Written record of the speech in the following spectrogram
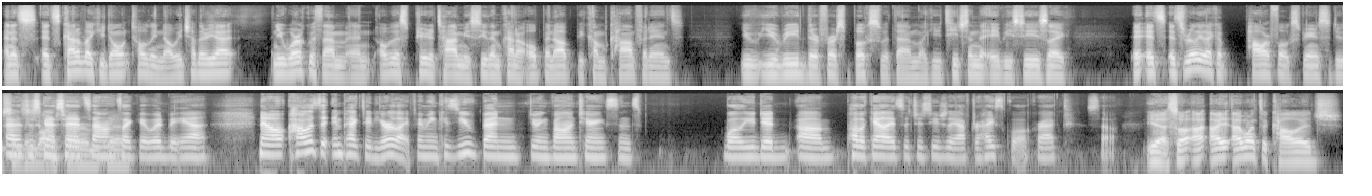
and it's it's kind of like you don't totally know each other yet, and you work with them, and over this period of time, you see them kind of open up, become confident. You you read their first books with them, like you teach them the ABCs, like. it- It's it's really like a powerful experience to do something. I was just going to say, it sounds yeah. like it would be, yeah. Now, how has it impacted your life? I mean, because you've been doing volunteering since, well, you did um, public allies, which is usually after high school, correct? So, Yeah, so I, I, I went to college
